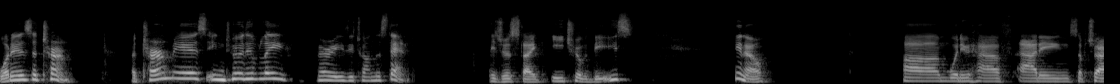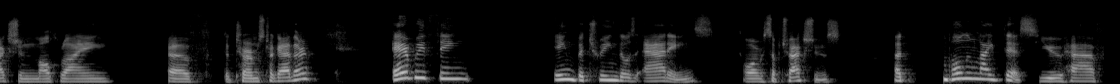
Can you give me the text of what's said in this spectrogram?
What is a term? A term is intuitively very easy to understand. It's just like each of these, you know, um, when you have adding, subtraction, multiplying of the terms together, everything in between those addings or subtractions, a component like this, you have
